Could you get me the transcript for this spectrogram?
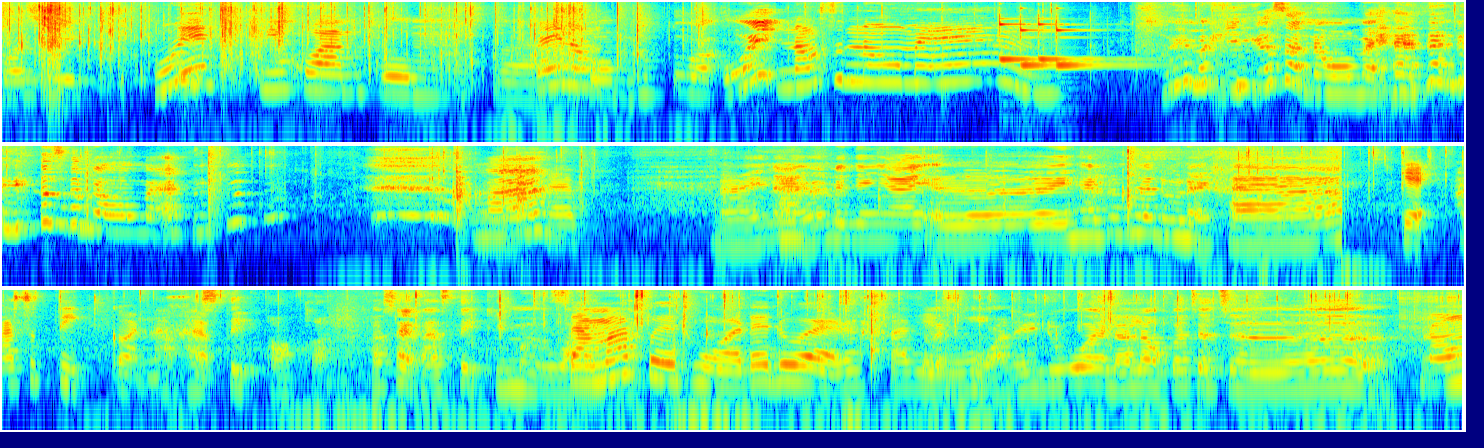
โปรฉีกอุ้ยเอ๊ะมีความกลมได้น้องกลมทุกตัวอุ้ยน้องสโนว์แมนเฮ้ยเมื่อกี้ก็สโนว์แมนอันนี้ก็สโนว์แมนมาครับ ไหนไหนมันเป็นยังไงเอ่ยให้เพื่อนๆดูหน่อยครับแกะพลาสติกก่อนนะพคลารับ สติกออกก่อนเขาใส่พลาสติกที่มือไว้สามารถเปิดหัวได้ด้วยนะคะอเปิย่าดงหันี้วได้ด้วยแล้วเราก็จะเจอ น้อง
